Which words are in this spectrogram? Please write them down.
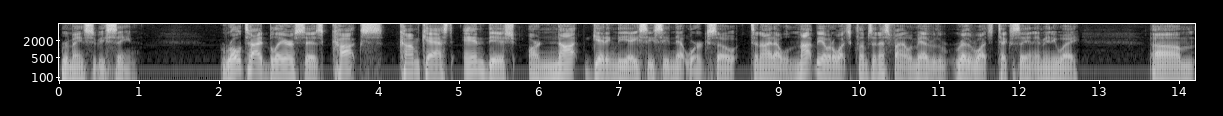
remains to be seen. Roll Tide Blair says Cox, Comcast, and Dish are not getting the ACC network. So tonight I will not be able to watch Clemson. That's fine. We may rather, rather watch Texas A&M anyway. Um,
